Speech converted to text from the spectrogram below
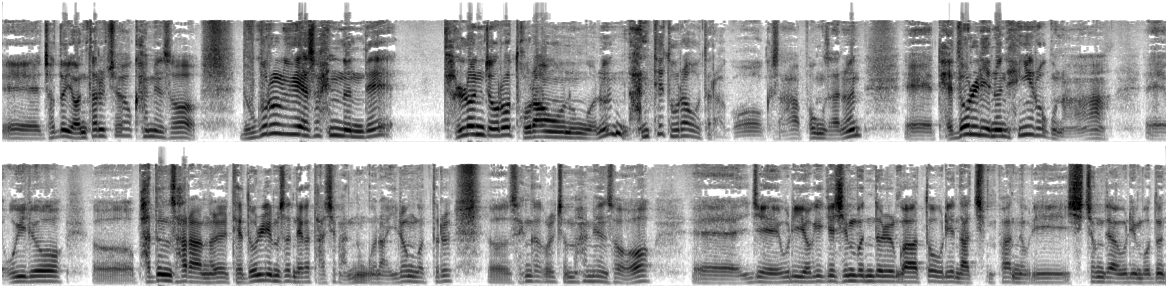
예, 저도 연탄을 쭉 하면서 누구를 위해서 했는데 결론적으로 돌아오는 거는 나한테 돌아오더라고. 그래서 아, 봉사는 예, 되돌리는 행위로구나. 예, 오히려 어, 받은 사랑을 되돌리면서 내가 다시 받는구나 이런 것들을 어, 생각을 좀 하면서 예, 이제 우리 여기 계신 분들과 또 우리 나침판 우리 시청자 우리 모든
